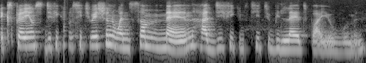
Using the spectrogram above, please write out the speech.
experienced difficult situation when some men had difficulty to be led by a woman.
